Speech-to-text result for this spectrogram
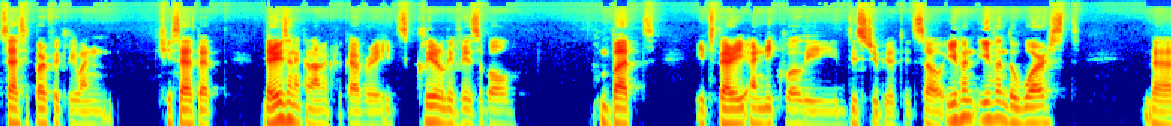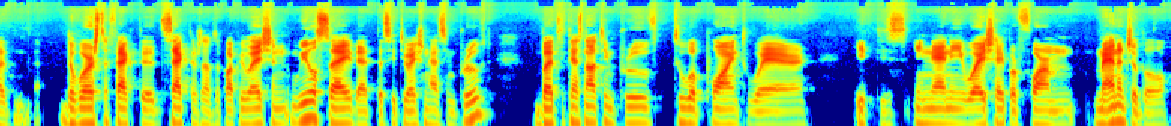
says it perfectly when she says that there is an economic recovery. It's clearly visible, but it's very unequally distributed. So even even the worst the the worst affected sectors of the population will say that the situation has improved, but it has not improved to a point where it is in any way, shape, or form manageable,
